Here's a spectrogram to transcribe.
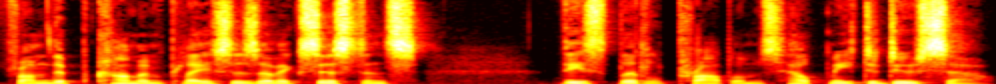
from the commonplaces of existence. These little problems help me to do so.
